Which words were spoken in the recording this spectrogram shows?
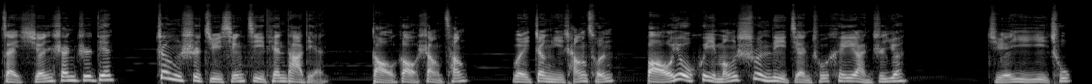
在玄山之巅正式举行祭天大典，祷告上苍，为正义长存，保佑会盟顺利剪除黑暗之渊。决议一出，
